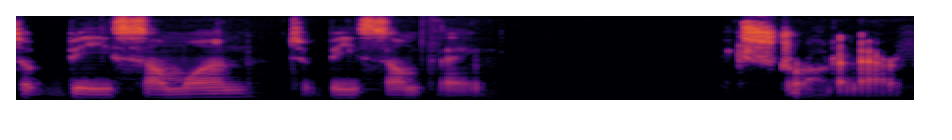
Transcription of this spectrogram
to be someone, to be something extraordinary.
